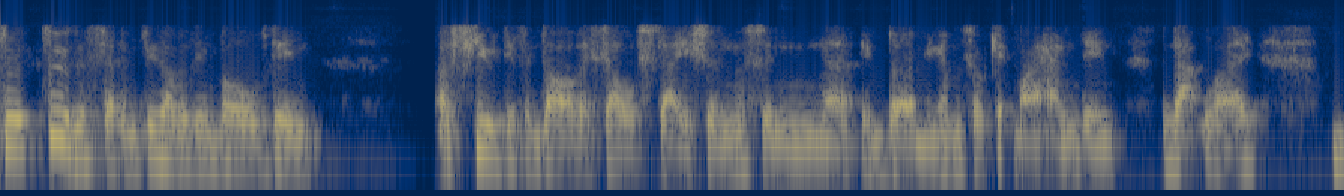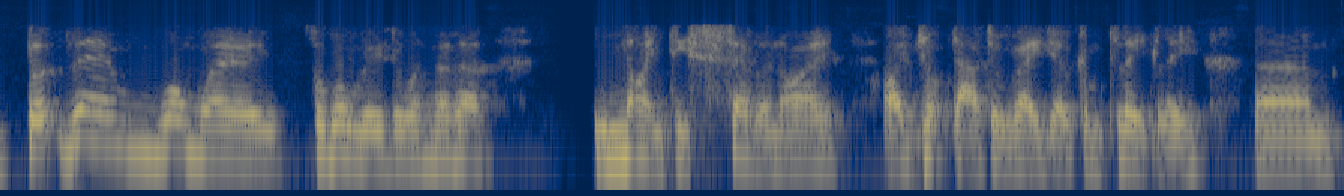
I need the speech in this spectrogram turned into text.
through, through the 70s, I was involved in a few different RSL stations in uh, in Birmingham, so I kept my hand in that way. But then one way, for one reason or another, '97, I I dropped out of radio completely. Um,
